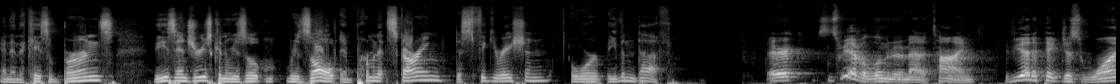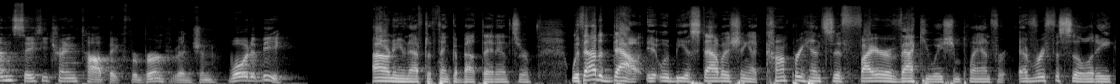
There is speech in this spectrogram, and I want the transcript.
And in the case of burns, these injuries can result, result in permanent scarring, disfiguration, or even death. Eric, since we have a limited amount of time, if you had to pick just one safety training topic for burn prevention, what would it be? I don't even have to think about that answer. Without a doubt, it would be establishing a comprehensive fire evacuation plan for every facility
